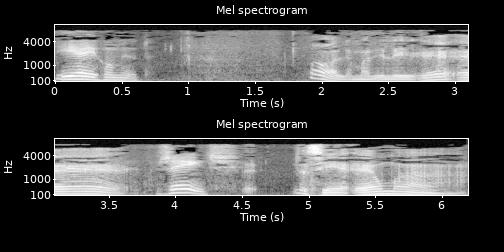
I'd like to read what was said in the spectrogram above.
E aí, Romildo? Olha, Marilei, é, é... Gente... Assim, é uma...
